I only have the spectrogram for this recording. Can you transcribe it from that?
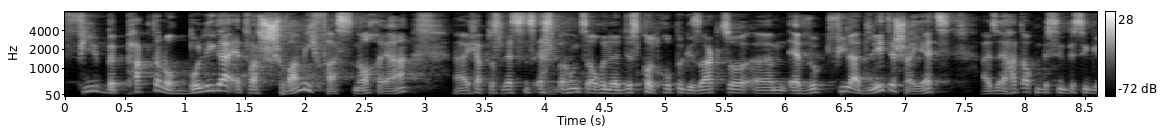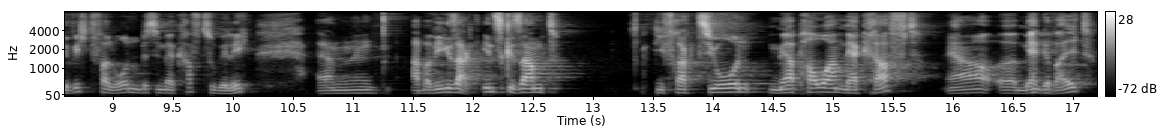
viel bepackter, noch bulliger, etwas schwammig fast noch, ja. Ich habe das letztens erst bei uns auch in der Discord-Gruppe gesagt, so, ähm, er wirkt viel athletischer jetzt. Also er hat auch ein bisschen, bisschen Gewicht verloren, ein bisschen mehr Kraft zugelegt. Ähm, aber wie gesagt, insgesamt die Fraktion mehr Power, mehr Kraft, ja, äh, mehr Gewalt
